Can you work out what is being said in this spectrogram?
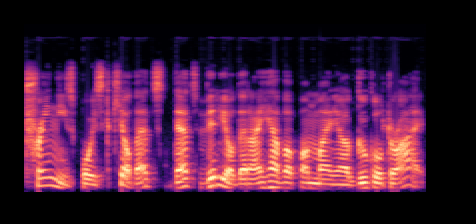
trained these boys to kill? That's, that's video that I have up on my uh, Google Drive.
